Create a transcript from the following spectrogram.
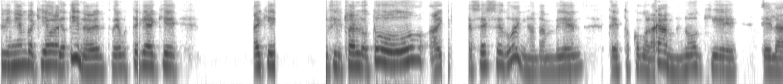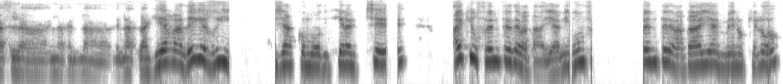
Viniendo aquí ahora guillotina, ve usted que hay que hay que infiltrarlo todo, hay que hacerse dueño también. Esto es como la CAM, ¿no? Que eh, la, la, la, la, la- la guerra de guerrillas, como dijera el Che, hay que un frente de batalla. Ningún frente de batalla es menos que el otro,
